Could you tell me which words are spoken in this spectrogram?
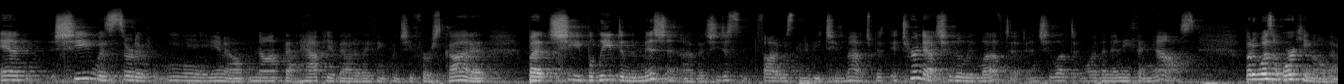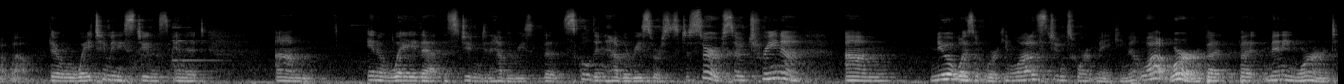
And she was sort of, you know, not that happy about it. I think when she first got it, but she believed in the mission of it. She just thought it was going to be too much. But it turned out she really loved it, and she loved it more than anything else. But it wasn't working all that well. There were way too many students in it. Um, in a way that the student didn't have the, the school didn't have the resources to serve. So Trina um, knew it wasn't working. A lot of the students weren't making it. A lot were, but, but many weren't.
